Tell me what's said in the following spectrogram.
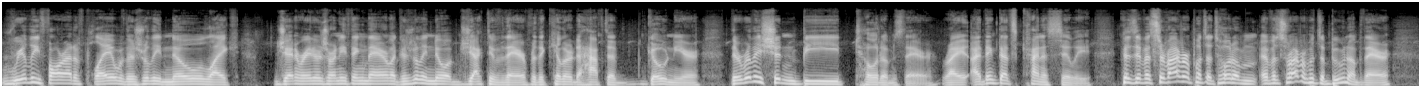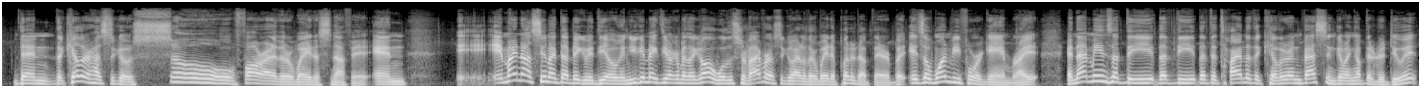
really far out of play where there's really no like generators or anything there. Like there's really no objective there for the killer to have to go near. There really shouldn't be totems there, right? I think that's kind of silly. Because if a survivor puts a totem, if a survivor puts a boon up there, then the killer has to go so far out of their way to snuff it. And it, might not seem like that big of a deal. And you can make the argument like, oh, well, the survivor has to go out of their way to put it up there. But it's a 1v4 game, right? And that means that the that the that the time that the killer invests in going up there to do it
